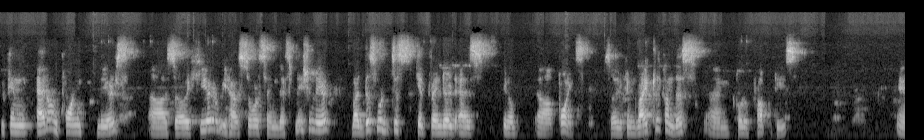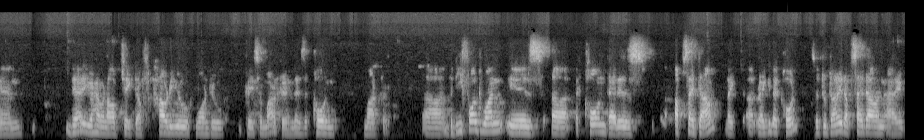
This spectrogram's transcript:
you can add on point layers. Uh, so here we have source and destination layer, but this would just get rendered as you know uh, points. So you can right click on this and go to properties. And there you have an object of how do you want to place a marker. And there's a cone marker. Uh, the default one is uh, a cone that is upside down, like a regular cone. So to turn it upside down, I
